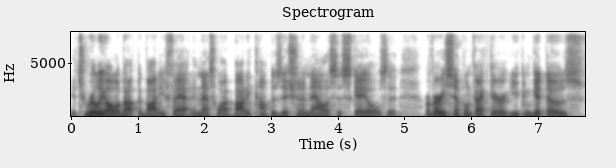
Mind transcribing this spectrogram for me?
It's really all about the body fat, and that's why body composition analysis scales that are very simple. In fact, there you can get those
